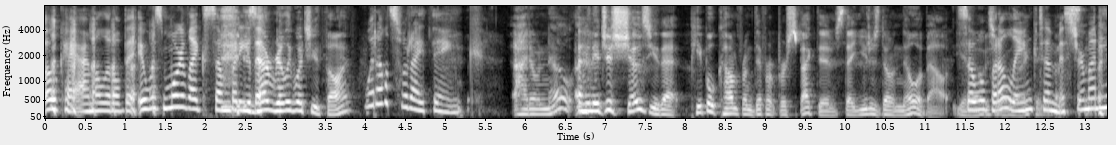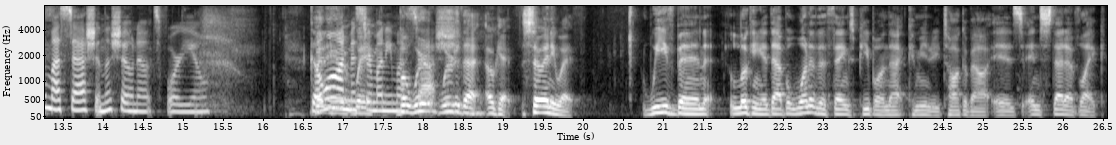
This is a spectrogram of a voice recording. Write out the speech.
okay, I'm a little bit. It was more like somebody is that, that really what you thought? What else would I think? I don't know. I mean, it just shows you that people come from different perspectives that you just don't know about. So know, we'll put a really what I link to Mr. stuff. Money Mustache in the show notes for you. Go But on, Mr. wait, Money Mustache. But where, where did that? Okay, so anyway, we've been looking at that, but one of the things people in that community talk about is instead of like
